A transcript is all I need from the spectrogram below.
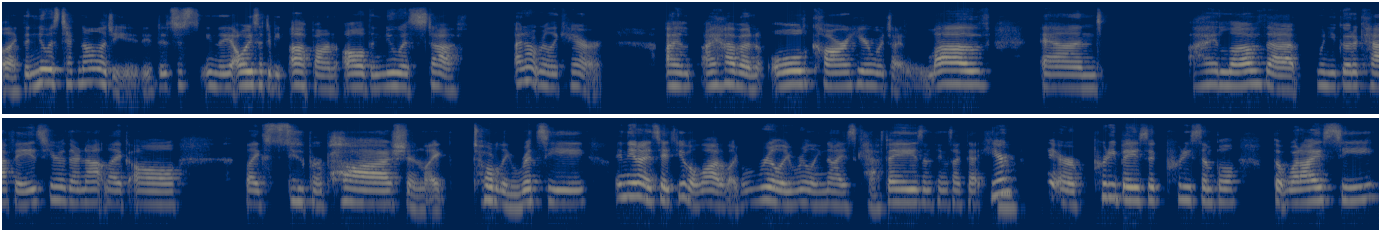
like the newest technology. It's just you know, they always have to be up on all the newest stuff. I don't really care. I I have an old car here which I love and I love that when you go to cafes here they're not like all like super posh and like totally ritzy. In the United States you have a lot of like really really nice cafes and things like that. Here mm. they are pretty basic, pretty simple, but what I see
